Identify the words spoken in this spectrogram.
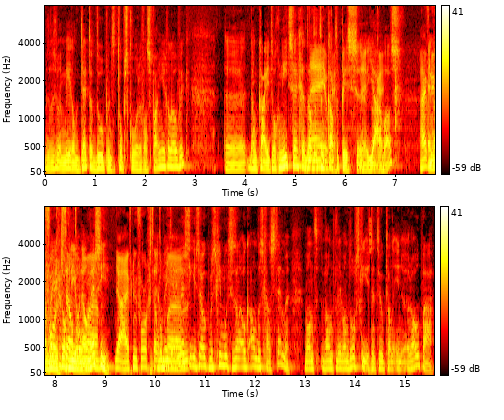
het, meer dan 30 doelpunten topscorer van Spanje, geloof ik... eh, dan kan je toch niet zeggen dat Nee, het een oké. kattenpis eh, Nee, oké. was... Hij heeft En nu dan ben je toch voorgesteld Lionel om, Messi. ja, hij heeft nu voorgesteld En om... je, Messi is ook, misschien moeten ze dan ook anders gaan stemmen. Want, want Lewandowski is natuurlijk dan in Europa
